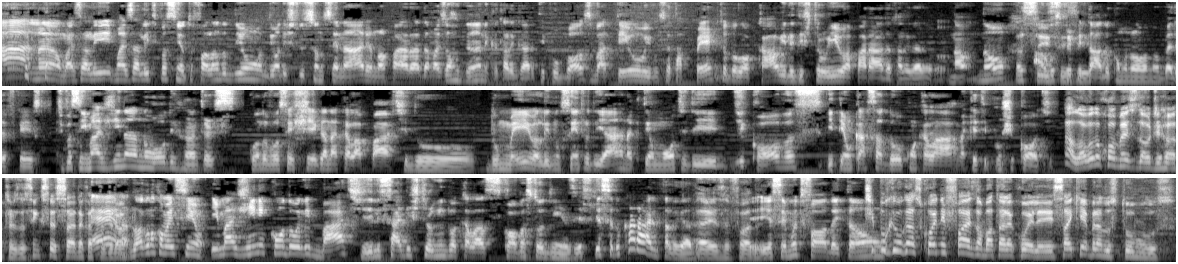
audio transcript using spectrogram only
Ah, não, mas ali, mas ali, tipo assim, eu tô falando de, um, de uma destruição do cenário numa parada mais orgânica, tá ligado? Tipo, o boss bateu e você tá perto do local e ele destruiu a parada, tá ligado? Não, não Ah, sim, algo sim, scriptado como no, no Bad of Chaos. Tipo assim, imagina no Old Hunters, quando você chega naquela parte do, do meio ali no centro de Arna, que tem um monte de, de covas e tem um caçador com aquela arma que é tipo um chicote. Ah, logo no começo da Old Hunters, assim que você sai da É, catedral. logo no comecinho. Imagine quando ele bate, ele sai destruindo aquelas covas todinhas. Ia ser do caralho, tá ligado? É, isso é foda. Ia ser muito foda, então. Tipo o que o Gascoigne faz na batalha com ele, ele sai quebrando os túmulos.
